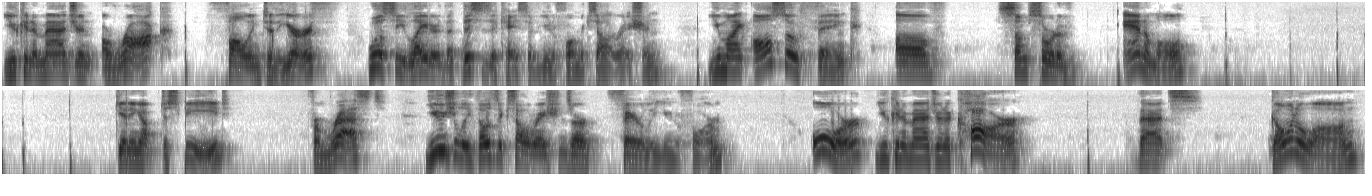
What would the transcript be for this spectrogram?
You can imagine a rock falling to the earth. We'll see later that this is a case of uniform acceleration. You might also think of some sort of animal getting up to speed from rest. Usually those accelerations are fairly uniform. Or you can imagine a car that's going along,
